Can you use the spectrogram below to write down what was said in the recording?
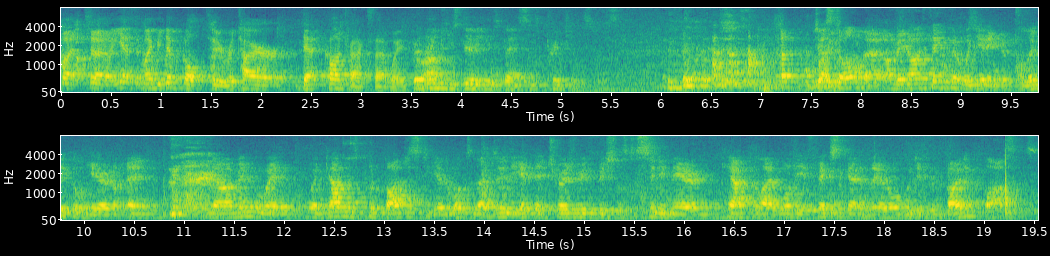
But uh, yes, it might be difficult to retire debt contracts that way. But I think he's doing his best, he's printing this. Just on that, I mean, I think that we're getting political here, and, and, you know, I remember when, when governments put budgets together, what do they do? They get their treasury officials to sit in there and calculate what the effects are going to be on all the different voting classes.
